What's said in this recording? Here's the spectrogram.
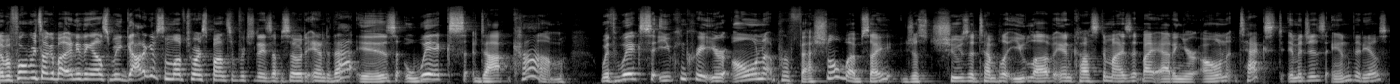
Now, before we talk about anything else, we gotta give some love to our sponsor for today's episode, and that is Wix.com. With Wix, you can create your own professional website. Just choose a template you love and customize it by adding your own text, images, and videos.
